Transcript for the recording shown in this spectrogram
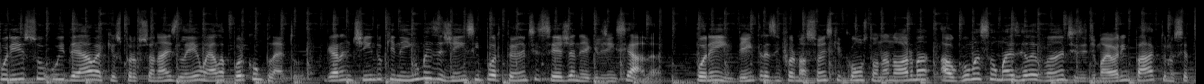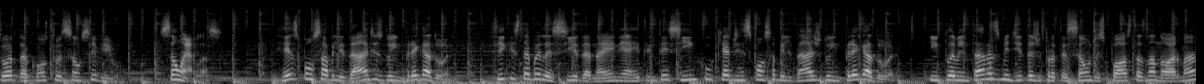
por isso o ideal é que os profissionais leiam ela por completo, garantindo que nenhuma exigência importante seja negligenciada. Porém, dentre as informações que constam na norma, algumas são mais relevantes e de maior impacto no setor da construção civil. São elas: Responsabilidades do empregador. Fica estabelecida na NR35 que é de responsabilidade do empregador implementar as medidas de proteção dispostas na norma,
